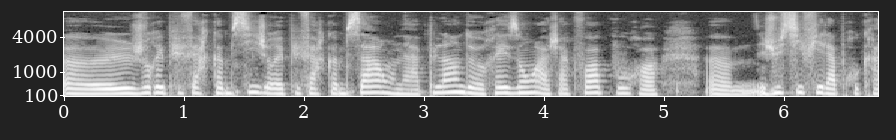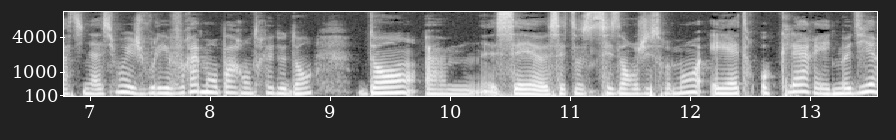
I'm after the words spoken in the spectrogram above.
euh, j'aurais pu faire comme ci j'aurais pu faire comme ça on a plein de raisons à chaque fois pour euh, euh, justifier la procrastination et je voulais vraiment pas rentrer dedans dans ces, ces, ces enregistrements et être au clair et de me dire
